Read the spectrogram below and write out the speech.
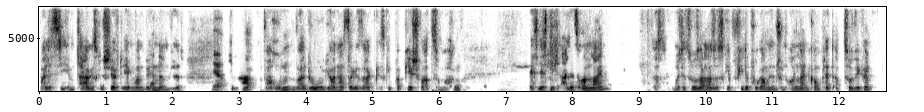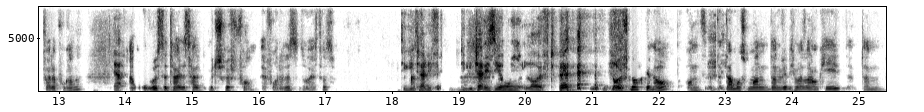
weil es Sie im Tagesgeschäft irgendwann behindern wird. Ja. ja. Warum? Weil du, Jörn, hast ja gesagt, es gibt Papier schwarz zu machen. Es ist nicht alles online. Das muss ich dazu sagen. Also es gibt viele Programme, die sind schon online komplett abzuwickeln, Förderprogramme. Ja. Aber der größte Teil ist halt mit Schriftform Erfordernis, so heißt das. Digitali Digitalisierung läuft. Läuft noch, genau. Und da muss man dann wirklich mal sagen, okay, dann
